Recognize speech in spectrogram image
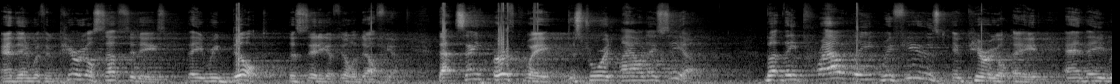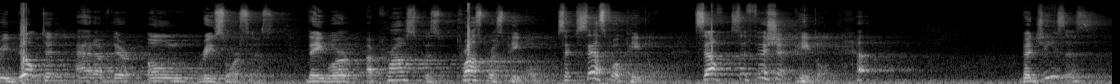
And then, with imperial subsidies, they rebuilt the city of Philadelphia. That same earthquake destroyed Laodicea, but they proudly refused imperial aid and they rebuilt it out of their own resources. They were a prosperous, prosperous people, successful people, self sufficient people. Uh, but Jesus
